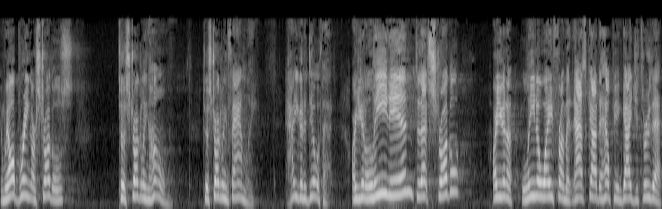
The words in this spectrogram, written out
And we all bring our struggles to a struggling home, to a struggling family. How are you going to deal with that? Are you going to lean in to that struggle? Are you going to lean away from it and ask God to help you and guide you through that?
